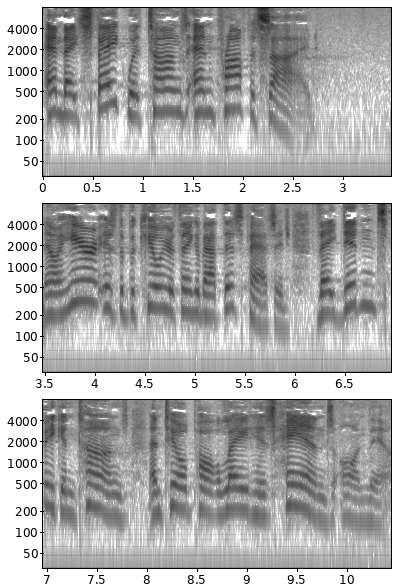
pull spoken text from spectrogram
and they spake with tongues and prophesied. Now, here is the peculiar thing about this passage. They didn't speak in tongues until Paul laid his hands on them.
